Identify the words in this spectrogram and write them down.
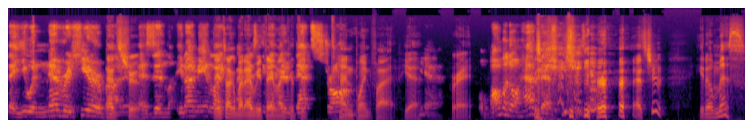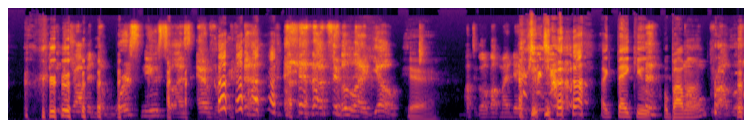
that you would never hear about That's it. true. As in, you know what I mean? They Like talk about I just think everything like it's that strong. Ten point five. Yeah. Yeah. Right. Obama don't have that. That's true. You don't miss. Dropping the worst news to us ever. and I feel like, yo, Yeah. I'm about to go about my day. like thank you, Obama. No problem.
